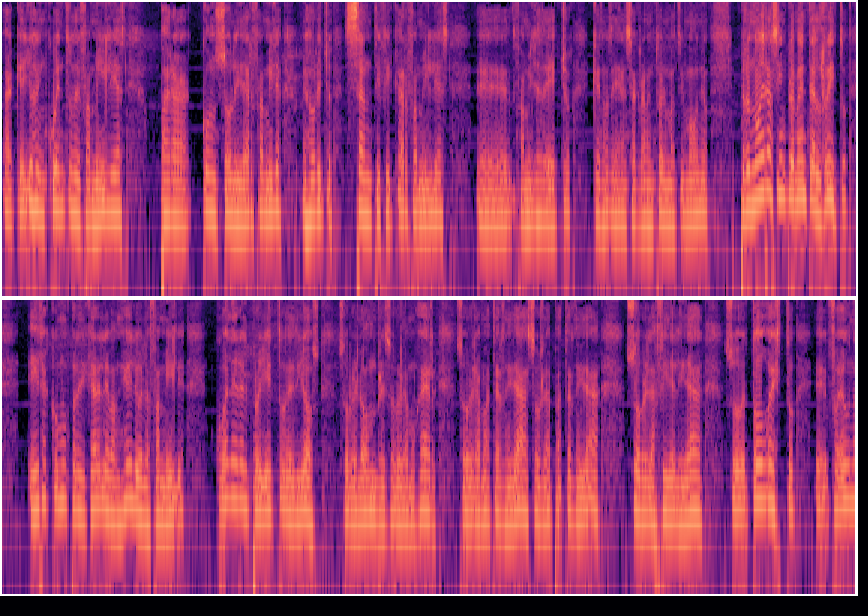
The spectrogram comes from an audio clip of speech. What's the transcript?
aquellos encuentros de familias para consolidar familias, mejor dicho, santificar familias, eh, familias de hecho que no tenían el sacramento del matrimonio, pero no era simplemente el rito, era cómo predicar el Evangelio de la familia. ¿Cuál era el proyecto de Dios sobre el hombre, sobre la mujer, sobre la maternidad, sobre la paternidad, sobre la fidelidad? Sobre todo esto eh, fue un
